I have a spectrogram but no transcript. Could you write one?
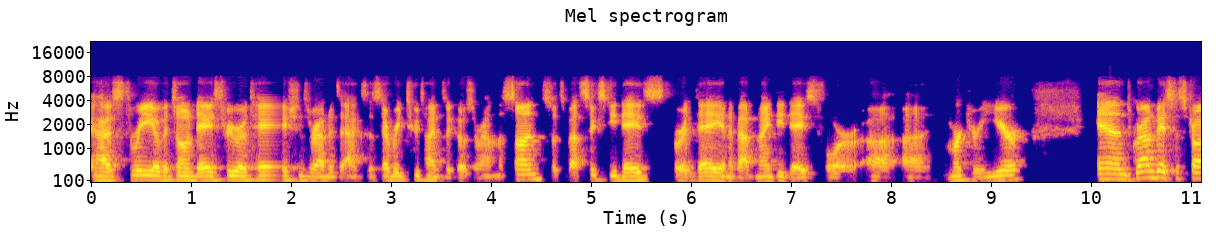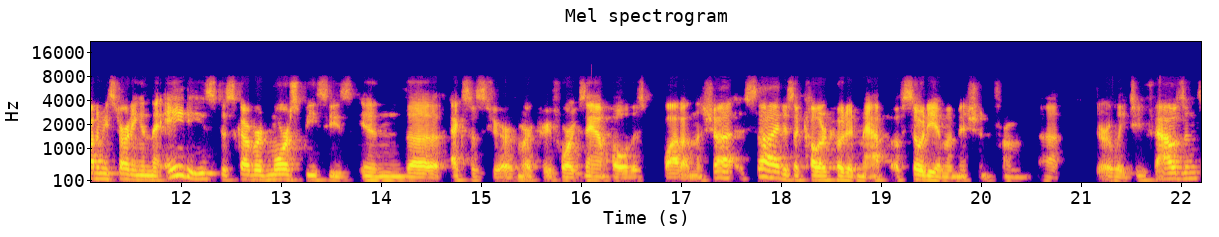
has three of its own days, three rotations around its axis every two times it goes around the sun. So it's about 60 days for a day and about 90 days for uh, a Mercury year. And ground-based astronomy starting in the 80s discovered more species in the exosphere of Mercury. For example, this plot on the side is a color-coded map of sodium emission from uh, the early 2000s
